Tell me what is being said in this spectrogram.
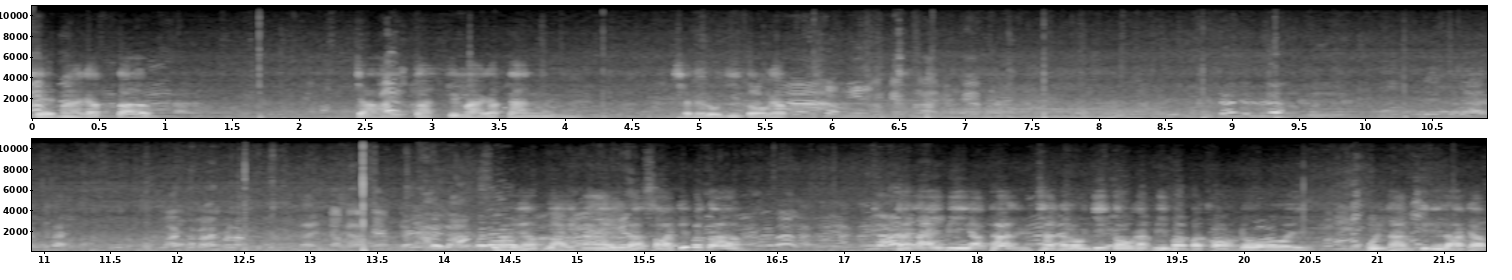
เกมมาครับเติม จ่ายตัดขึ้นมาครับทางชนรงค์ยี่โตะครับตรงนี้ได้เรือ สวยครับไหลให้แล้วสอดขึ้นมาเติมด้านในมีครับท่านชันรงยี่โตครับมีบอลประคองโดยคุณธรรมคิริรักครับ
